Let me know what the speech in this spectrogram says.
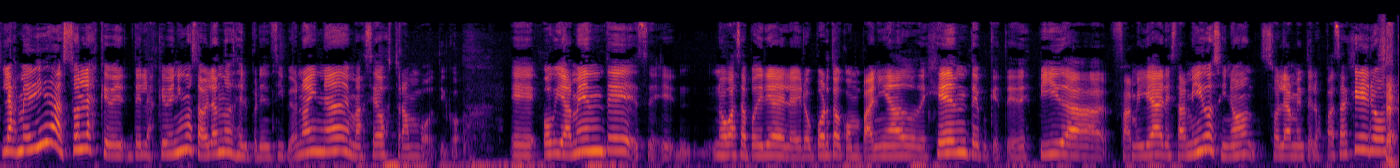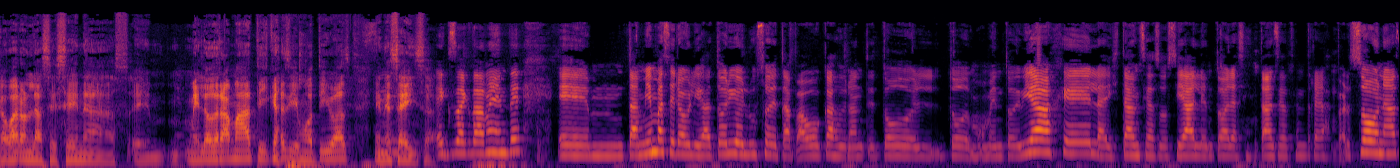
Las medidas son las que, de las que venimos hablando desde el principio, no hay nada demasiado estrambótico. Eh, obviamente eh, no vas a poder ir al aeropuerto acompañado de gente que te despida, familiares, amigos, sino solamente los pasajeros. Se acabaron las escenas eh, melodramáticas y emotivas en Ezeiza. Exactamente. Em, también va a ser obligatorio el uso de tapabocas durante todo el, todo el momento de viaje, la distancia social en todas las instancias entre las personas,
